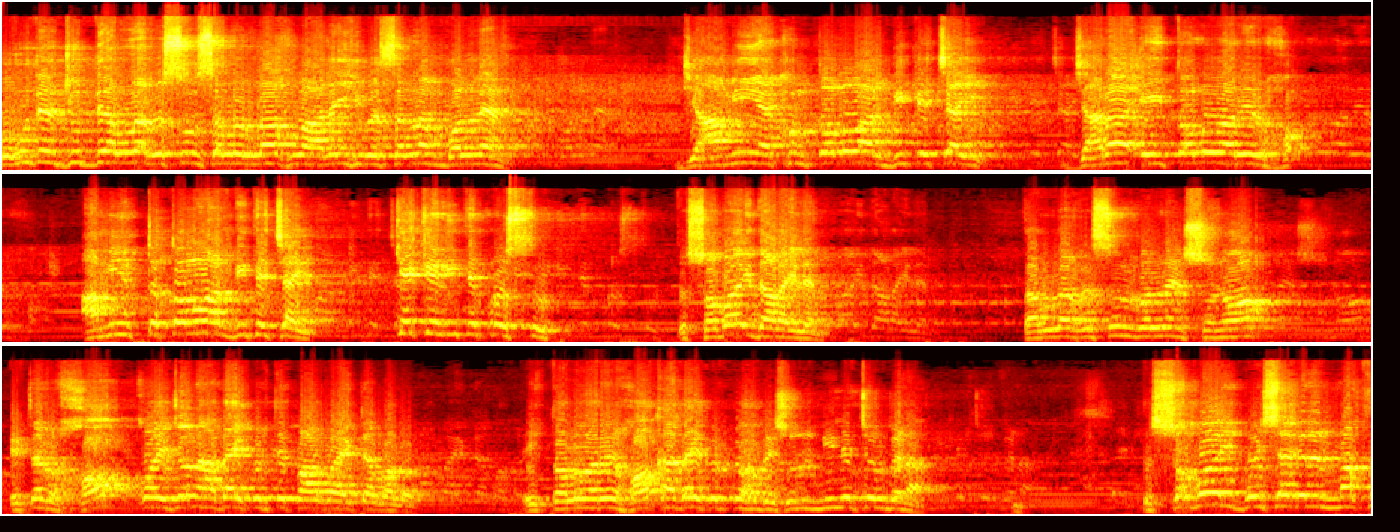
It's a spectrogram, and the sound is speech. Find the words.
ওহুদের যুদ্ধে আল্লাহ রসুল সাল্লাহ আলহি ওয়াসাল্লাম বললেন যে আমি এখন তলোয়ার দিতে চাই। যারা এই তলোয়ারের আমি একটা তলোয়ার দিতে চাই। কে কে নিতে প্রস্তুত? তো সবাই দাঁড়াইলেন। আল্লাহ রসুল বললেন, শোনো, এটার হক কয়জন আদায় করতে পারবা এটা বলো। এই তলোয়ারের হক আদায় করতে হবে শুনুন নিলে চলবে না। তো সবাই বৈশা গেলেন মাত্র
